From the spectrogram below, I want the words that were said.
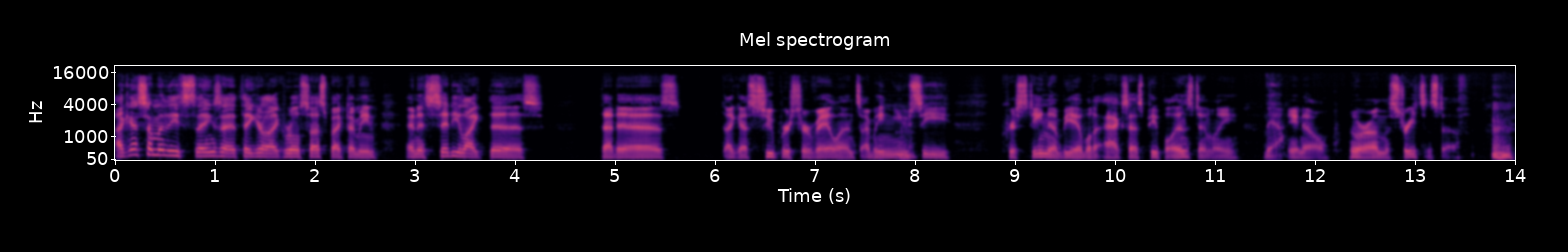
I guess some of these things I think are like real suspect. I mean, in a city like this, that is, I guess, super surveillance. I mean, you Mhm. see Christina be able to access people instantly. Yeah. you know, who are on the streets and stuff. Mhm.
